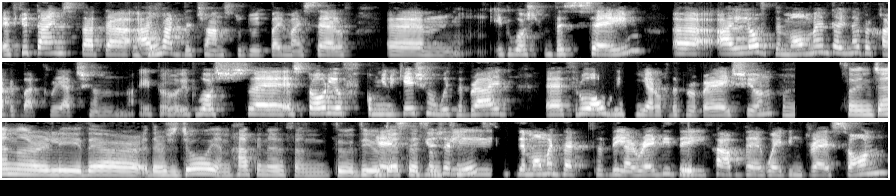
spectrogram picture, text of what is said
A few times that uh, I Uh-huh. had the chance to do it by myself, um, it was the same. Uh, I loved the moment. I never had a bad reaction. It, it was uh, a story of communication with the bride uh, through all the year of the preparation. So in generally there there's joy and happiness and do, do you yes, get uh, some usually the moment that they are ready, they have the wedding dress on,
